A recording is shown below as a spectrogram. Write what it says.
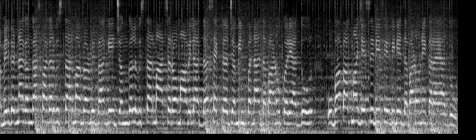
અમીરગઢના ગંગાસાગર વિસ્તારમાં વન વિભાગે જંગલ વિસ્તારમાં આચરવામાં આવેલા દસ હેક્ટર જમીન પરના દબાણો કર્યા દૂર. ઊભા પાકમાં જેસીબી ફેરવીને દબાણોને કરાયા દૂર.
